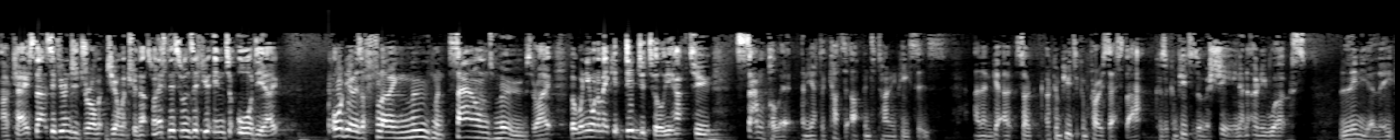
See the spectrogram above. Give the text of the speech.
Okay, so that's if you're into geometry, that's one. If this one's if you're into audio, Audio is a flowing movement. Sound moves, right? But when you want to make it digital, you have to sample it and you have to cut it up into tiny pieces and then get a, so a computer can process that because a computer's a machine and it only works linearly.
